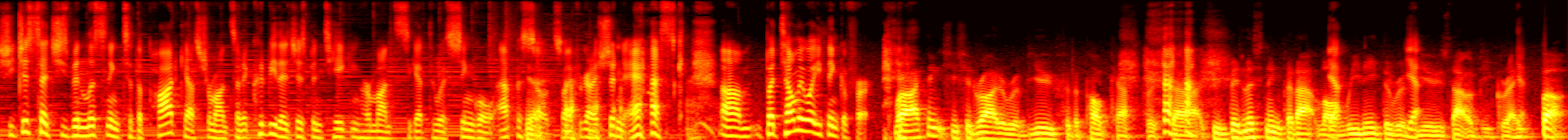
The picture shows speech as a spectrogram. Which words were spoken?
she just said she's been listening to the podcast for months, and it could be that it's just been taking her months to get through a single episode. So I figured I shouldn't ask. Um, but tell me what you think of her. Well, I think she should write a review for the podcast for a. She's been listening for that long. Yeah. We need the Yeah. reviews. That would be great. Yeah. But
